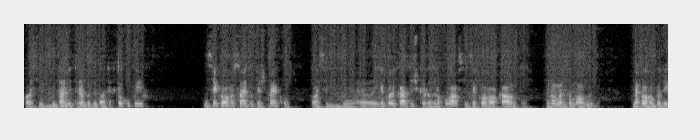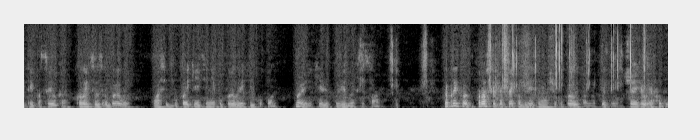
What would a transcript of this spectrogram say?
Ось якби далі треба додати, хто купив, з якого сайту кешбеку, ось якби, е, якою карточкою розрахувався, з якого аккаунту, номер замовлення, на кого буде йти посилка, коли це зробили, ось якби, по якій ціні купили, який купон. Ну і які відповідно аксесуари. Наприклад, просто для прикладу візьмемо, що купили там, наприклад, GU-F1.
